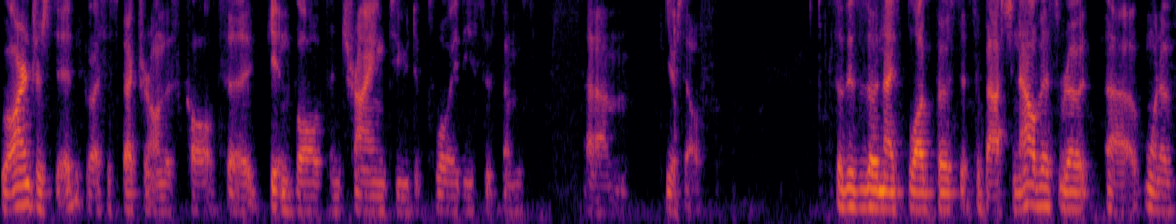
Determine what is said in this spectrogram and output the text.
who are interested, who I suspect are on this call, to get involved in trying to deploy these systems um, yourself. So this is a nice blog post that Sebastian Alvis wrote, uh, one of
